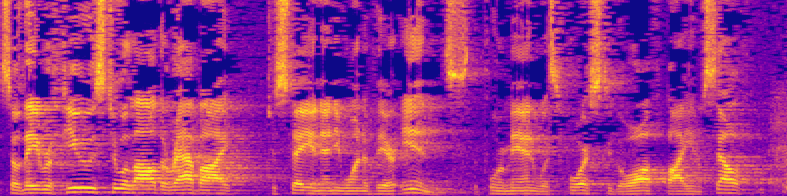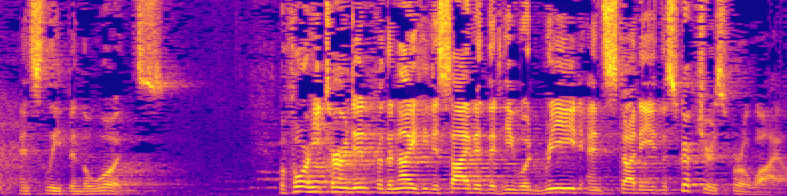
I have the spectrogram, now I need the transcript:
So they refused to allow the rabbi to stay in any one of their inns. The poor man was forced to go off by himself and sleep in the woods. Before he turned in for the night, he decided that he would read and study the scriptures for a while,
